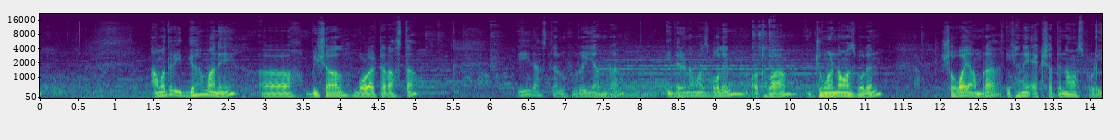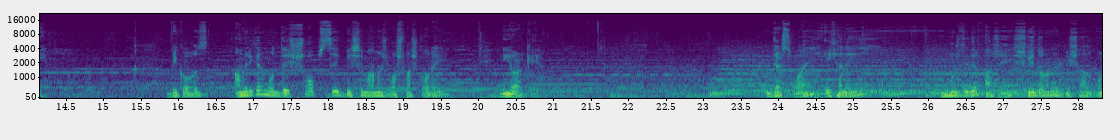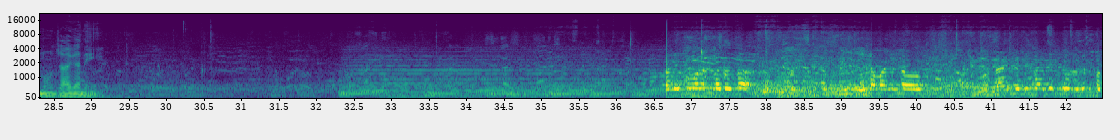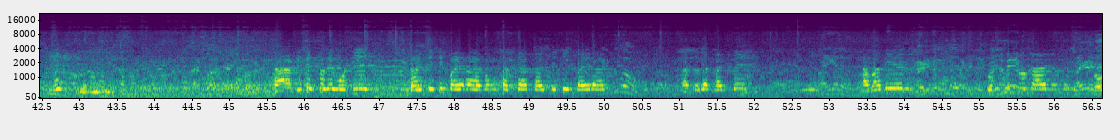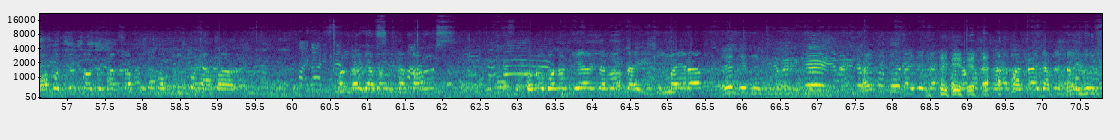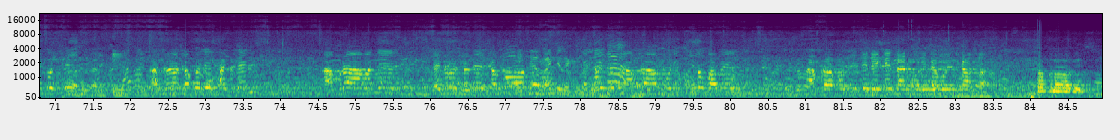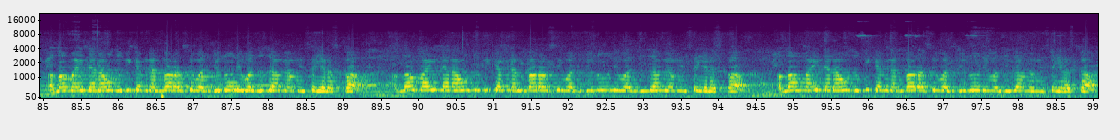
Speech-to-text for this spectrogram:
আমাদের ঈদগাহ মানে বিশাল বড় একটা রাস্তা। এই রাস্তার উপরেই আমরা ঈদের নামাজ বলেন অথবা জুমার নামাজ বলেন, সবাই আমরা এখানে একসাথে নামাজ পড়ি। বিকজ আমেরিকার মধ্যে সবচেয়ে বেশি মানুষ বসবাস করে নিউ ইয়র্কে। দ্যাটস ওয়াই এখানে মসজিদের পাশে সেই ধরনের বিশাল কোনো জায়গা নেই। আলাইকুম রহমতুল্লাহ সম্মানিত বিশেষ করে মসজিদ রাজনীতিক ভাইয়েরা এবং সরকার রাজনীতিক ভাইয়েরা আপনারা থাকবেন আমাদের কাজ হওয়া পর্যন্ত দোকান সব কমপ্লিট করে আমরা বাসায় যাব ইনশাল্লাহ কোনো ভলন্টিয়ার এবং দায়িত্বশীল ভাইয়েরা আপনারা সকলে থাকলেন আমরা আমাদের জেনারেশনের সকল আমরা পরিপূর্ণভাবে আমরা মসজিদে রেখে তারপরে যাব ইনশাআল্লাহ। اللهم إنا نعوذ بك من البرص والجنون والجذام ومن سيء الأسقام. اللهم إنا نعوذ بك من البرص والجنون والجذام ومن سيء الأسقام. اللهم إنا نعوذ بك من البرص والجنون والجذام ومن سيء الأسقام.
